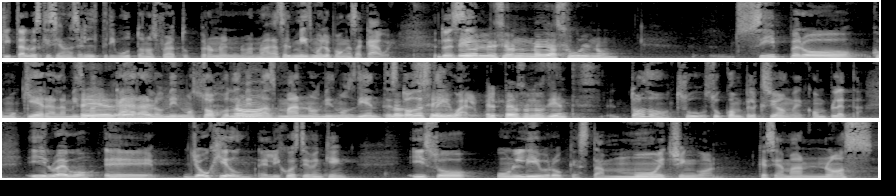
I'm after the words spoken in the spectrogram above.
qui- tal vez quisieron hacer el tributo a Nosferatu, pero no, no, no hagas el mismo y lo pongas acá, güey. Entonces, Digo, sí, le hicieron medio azul, ¿no? sí, pero como quiera, la misma Sí, eh, cara, eh, los mismos ojos, no. las mismas manos, mismos dientes, Lo- todo está sí, igual, güey. El pedo son los dientes. todo, su, su complexión eh, completa. Y luego eh, Joe Hill, el hijo de Stephen King, hizo un libro que está muy chingón, que se llama NOS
